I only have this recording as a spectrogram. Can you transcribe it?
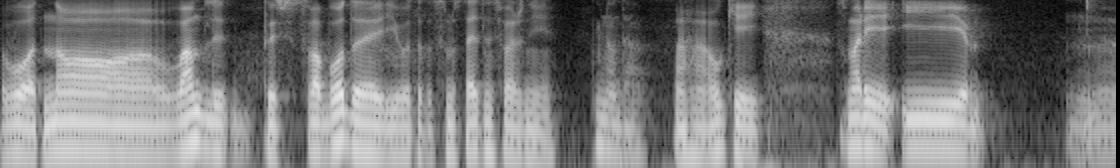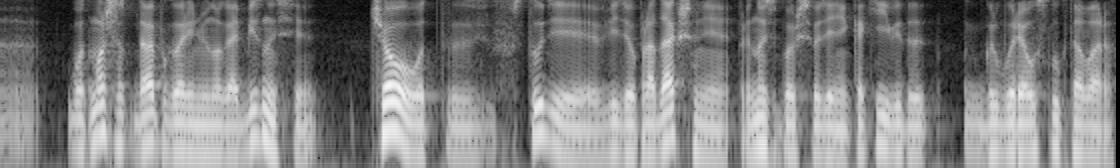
Вот, но вам, для, то есть свобода и вот эта самостоятельность важнее. Ну да. Ага, окей. Смотри, и э, вот можешь, давай поговорим немного о бизнесе. Че вот в студии, в видеопродакшене приносит больше всего денег? Какие виды, грубо говоря, услуг, товаров?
